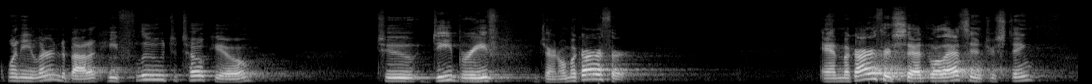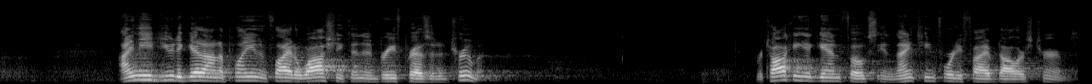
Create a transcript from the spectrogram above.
when he learned about it, he flew to Tokyo to debrief General MacArthur. And MacArthur said, Well, that's interesting. I need you to get on a plane and fly to Washington and brief President Truman. We're talking again, folks, in 1945 dollars terms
